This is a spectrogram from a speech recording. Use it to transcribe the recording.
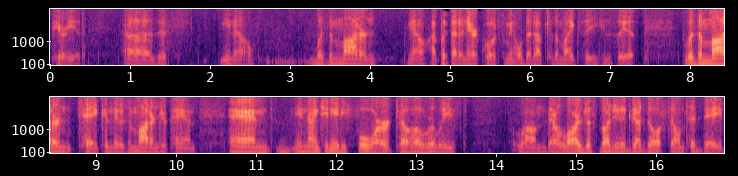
period. Uh, this, you know, was the modern you know, I put that in air quotes. Let me hold that up to the mic so you can see it. It was the modern take, and it was a modern Japan. And in 1984, Toho released um, their largest budgeted Godzilla film to date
